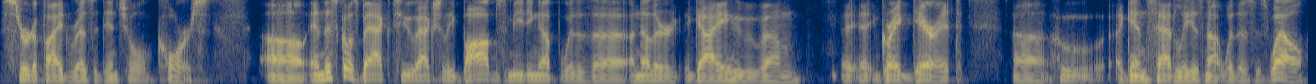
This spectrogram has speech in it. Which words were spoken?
certified residential course. Uh, and this goes back to actually Bob's meeting up with uh, another guy who, um, uh, Greg Garrett, uh, who again sadly is not with us as well.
